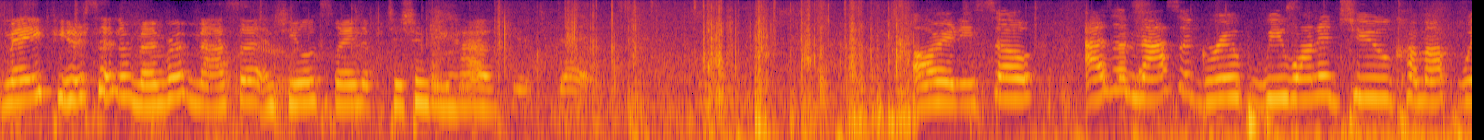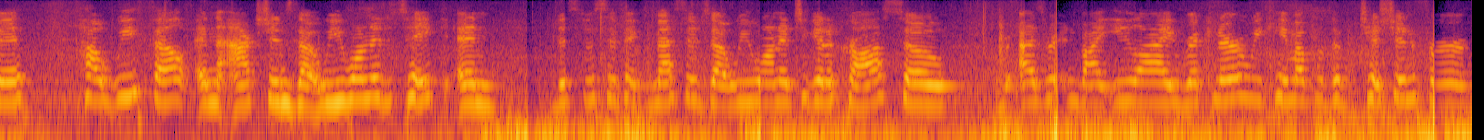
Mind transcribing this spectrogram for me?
May Peterson, a member of MASA, and she will explain the petition we have here today. Alrighty, so as a MASA group, we wanted to come up with how we felt and the actions that we wanted to take and the specific message that we wanted to get across. So, as written by Eli Rickner, we came up with a petition for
